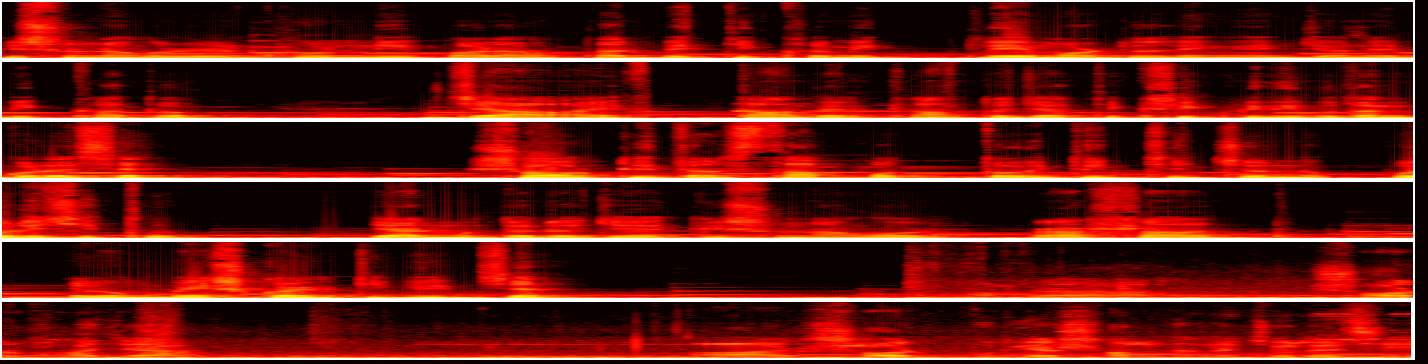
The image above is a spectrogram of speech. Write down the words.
কৃষ্ণনগরের ঘূর্ণিপাড়া তার ব্যতিক্রমী ক্লে মডেলিংয়ের জন্য বিখ্যাত, যা তাঁদেরকে আন্তর্জাতিক স্বীকৃতি প্রদান করেছে। শহরটি তার স্থাপত্য ঐতিহ্যের জন্য পরিচিত, যার মধ্যে রয়েছে কৃষ্ণনগর, প্রাসাদ এবং বেশ কয়েকটি গির্জা। আমরা সর ভাজা আর সর পুরিয়ার সন্ধানে চলেছি।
